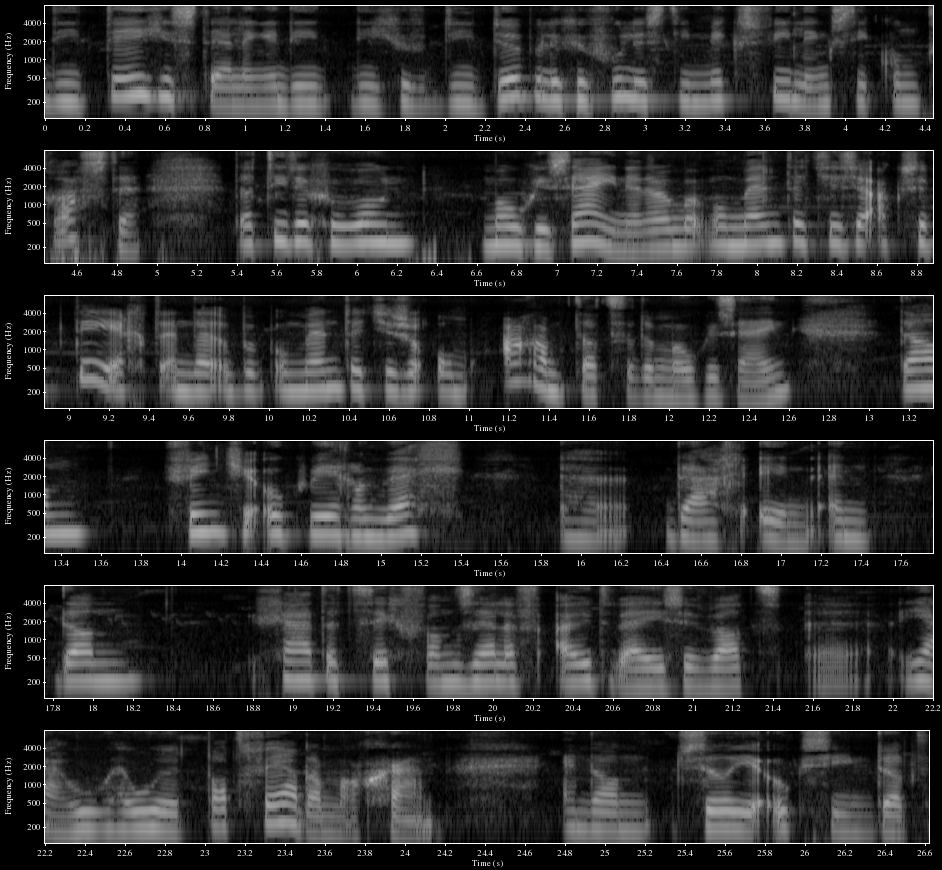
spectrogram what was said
die tegenstellingen, die, die, die dubbele gevoelens, die mixed feelings, die contrasten, dat die er gewoon mogen zijn. En op het moment dat je ze accepteert en op het moment dat je ze omarmt dat ze er mogen zijn, dan vind je ook weer een weg uh, daarin. En dan gaat het zich vanzelf uitwijzen wat, uh, ja, hoe, hoe het pad verder mag gaan. En dan zul je ook zien dat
